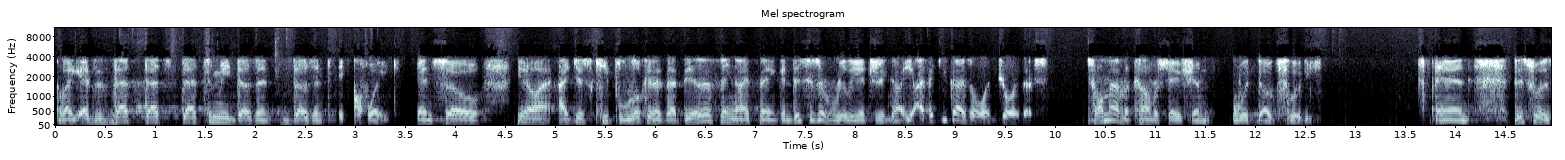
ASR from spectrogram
Like uh, that, that's that to me doesn't doesn't equate. And so, you know, I, I just keep looking at that. The other thing I think, and this is a really interesting guy. I think you guys will enjoy this. So I'm having a conversation with Doug Flutie. And this was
